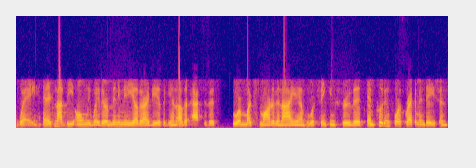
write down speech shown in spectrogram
way, and it's not the only way. There are many, many other ideas. Again, other activists who are much smarter than I am, who are thinking through this and putting forth recommendations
